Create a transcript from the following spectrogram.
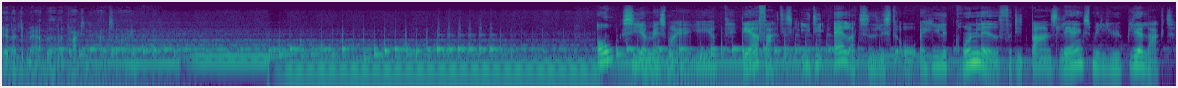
eller lidt mere hvad det, praktisk orienteret. Ikke? Og, siger Mads Meyer Jæger, det er faktisk i de allertidligste år, at hele grundlaget for dit barns læringsmiljø bliver lagt.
